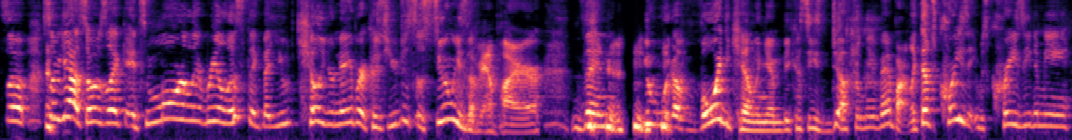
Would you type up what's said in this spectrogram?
so so yeah so it's like it's more li- realistic that you'd kill your neighbor because you just assume he's a vampire than you would avoid killing him because he's definitely a vampire. Like that's crazy. It was crazy to me.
